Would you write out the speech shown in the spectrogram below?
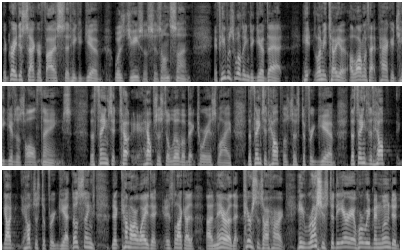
The greatest sacrifice that he could give was Jesus, his own son. If he was willing to give that, he, let me tell you, along with that package, he gives us all things. The things that te- helps us to live a victorious life, the things that help us, us to forgive, the things that help God helps us to forget, those things that come our way that is like a, an arrow that pierces our heart. He rushes to the area where we've been wounded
